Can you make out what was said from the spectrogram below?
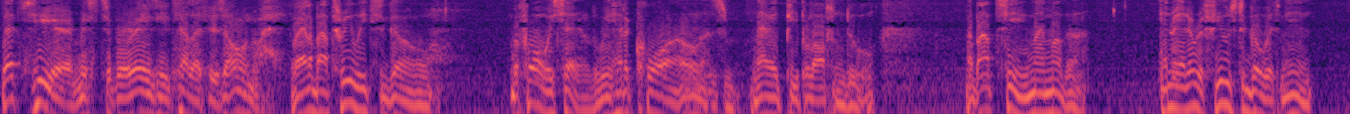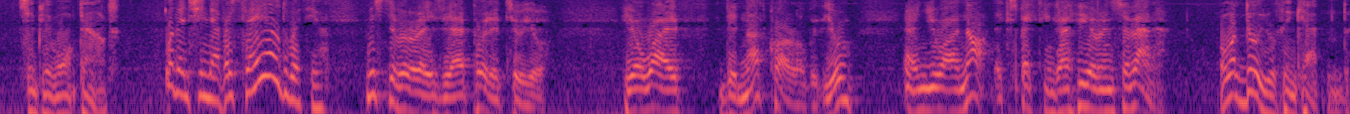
Let's hear Mr. Varese tell it his own way. Well, about three weeks ago, before we sailed, we had a quarrel, as married people often do, about seeing my mother. Henrietta refused to go with me and simply walked out. Well, then she never sailed with you. Mr. Varese, I put it to you. Your wife did not quarrel with you, and you are not expecting her here in Savannah. Well, what do you think happened?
